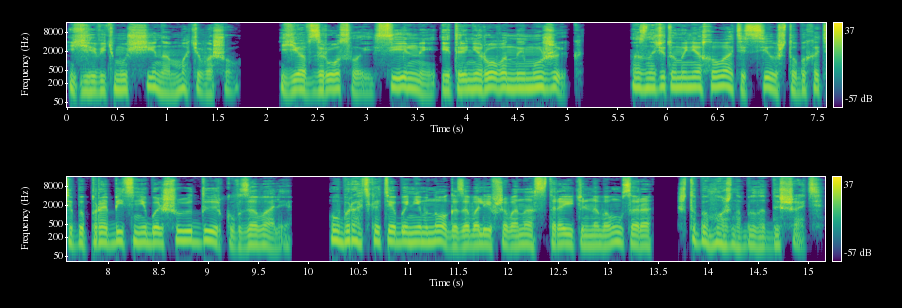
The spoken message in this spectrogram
«Я ведь мужчина, мать вашу! Я взрослый, сильный и тренированный мужик! А значит, у меня хватит сил, чтобы хотя бы пробить небольшую дырку в завале, убрать хотя бы немного завалившего нас строительного мусора, чтобы можно было дышать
